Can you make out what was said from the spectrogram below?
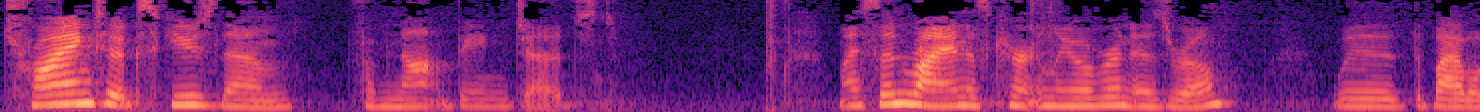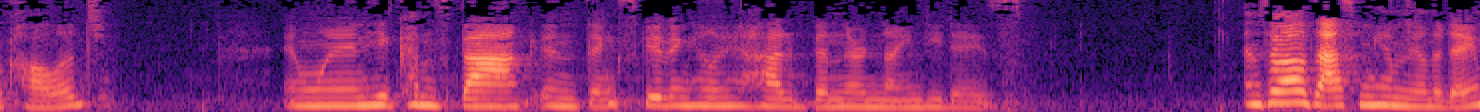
trying to excuse them from not being judged. My son Ryan is currently over in Israel with the Bible College. And when he comes back in Thanksgiving, he had been there 90 days. And so I was asking him the other day,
